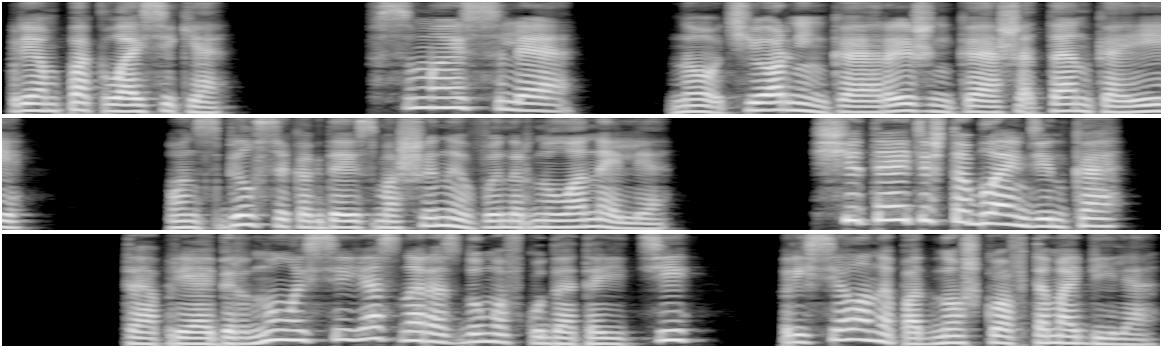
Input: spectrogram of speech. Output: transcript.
прям по классике». «В смысле?» «Ну, черненькая, рыженькая, шатенка и...» Он сбился, когда из машины вынырнула Нелли. «Считайте, что блондинка», Та приобернулась и, ясно раздумав куда-то идти, присела на подножку автомобиля.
